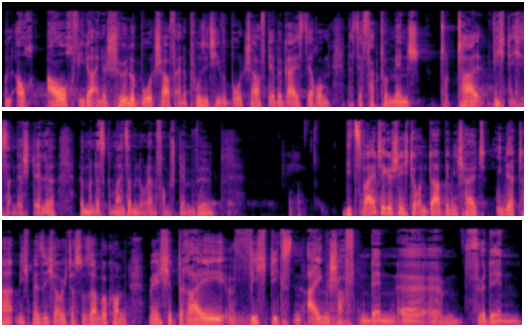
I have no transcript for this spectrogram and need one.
und auch, auch wieder eine schöne Botschaft, eine positive Botschaft der Begeisterung, dass der Faktor Mensch total wichtig ist an der Stelle, wenn man das gemeinsam in irgendeiner Form stemmen will. Die zweite Geschichte, und da bin ich halt in der Tat nicht mehr sicher, ob ich das zusammenbekomme, welche drei wichtigsten Eigenschaften denn äh, ähm, für den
